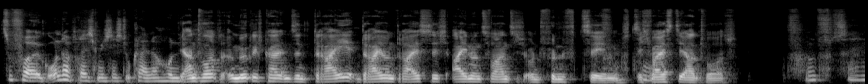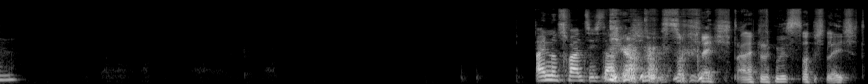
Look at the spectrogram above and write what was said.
zu Folge. Unterbrech mich nicht, du kleiner Hund. Die Antwortmöglichkeiten sind 3, 33, 21 und 15. 15. Ich weiß die Antwort. 15. Einundzwanzig, sag ich. Ja, du bist so schlecht, Alter. Du bist so schlecht.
